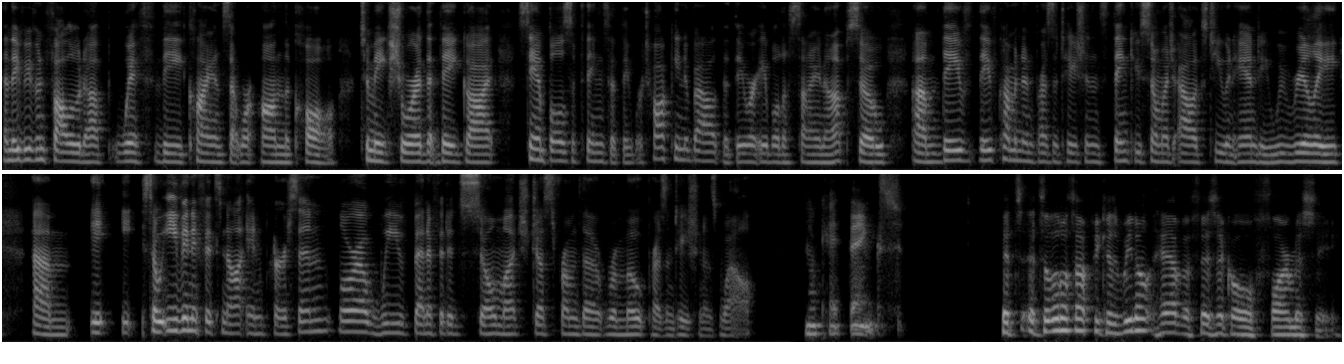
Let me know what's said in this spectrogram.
And they've even followed up with the clients that were on the call to make sure that they got samples of things that they were talking about, that they were able to sign up. So um, they've they've come in in presentations. Thank you so much, Alex, to you and Andy. We really um, it, it, so even if it's not in person, Lora, we've benefited so much just from the remote presentation as well. Okay, thanks. It's it's a little tough because we don't have a physical pharmacy.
